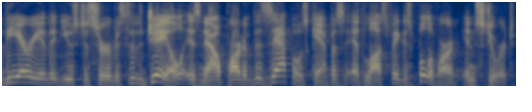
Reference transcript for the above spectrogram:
The area that used to serve as the jail is now part of the Zappos campus at Las Vegas Boulevard in Stewart.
